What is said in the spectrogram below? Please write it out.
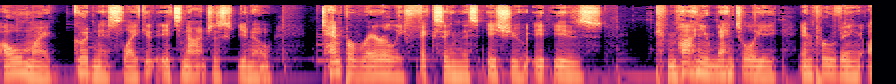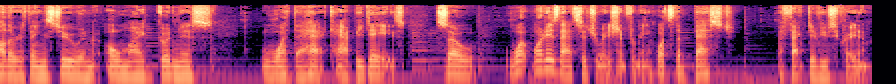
oh my goodness, like it, it's not just you know temporarily fixing this issue. It is monumentally improving other things too. And oh my goodness, what the heck? Happy days. So what what is that situation for me? What's the best effective use of kratom?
